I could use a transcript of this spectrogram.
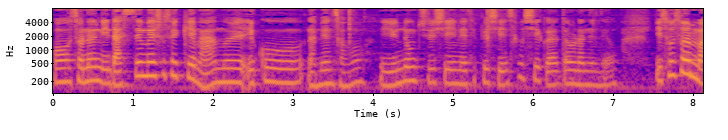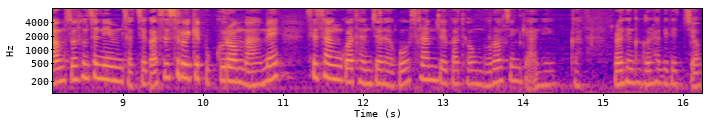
어, 저는 이 나스의 소설기의 마음을 읽고 나면서 이 윤동주 시인의 대표시인 서시가 떠올랐는데요. 이 소설 마음속 선생님 자체가 스스로에게 부끄러운 마음에 세상과 단절하고 사람들과 더욱 멀어진 게 아닐까 그런 생각을 하게 됐죠.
